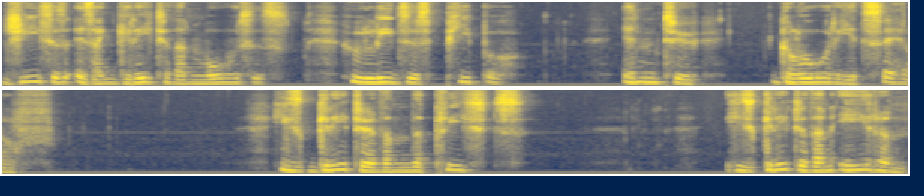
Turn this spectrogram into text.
Jesus is a greater than Moses, who leads his people into glory itself. He's greater than the priests. He's greater than Aaron,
